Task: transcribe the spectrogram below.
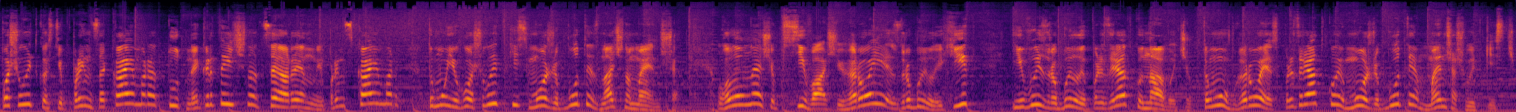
По швидкості принца Каймера тут не критично, це аренний принц Каймер, тому його швидкість може бути значно менше. Головне, щоб всі ваші герої зробили хід. І ви зробили перезарядку навичок, тому в героя з перезарядкою може бути менша швидкість.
